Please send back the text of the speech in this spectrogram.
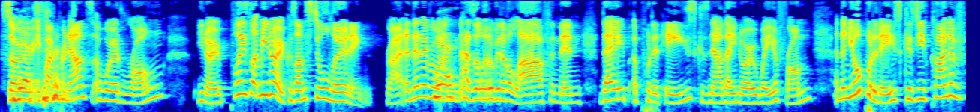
so yes. if I pronounce a word wrong, you know, please let me know because I'm still learning right? And then everyone yes. has a little bit of a laugh and then they are put at ease because now they know where you're from. And then you're put at ease because you've kind of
